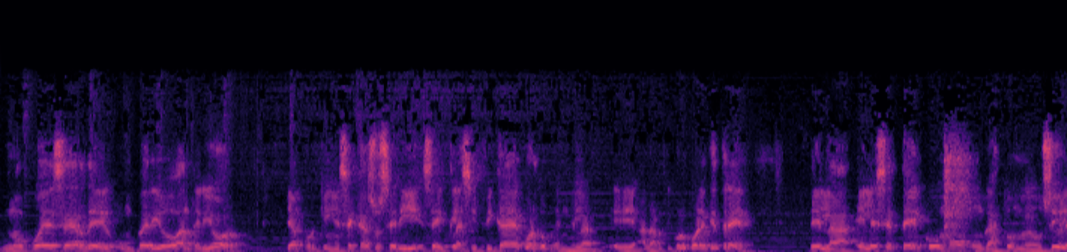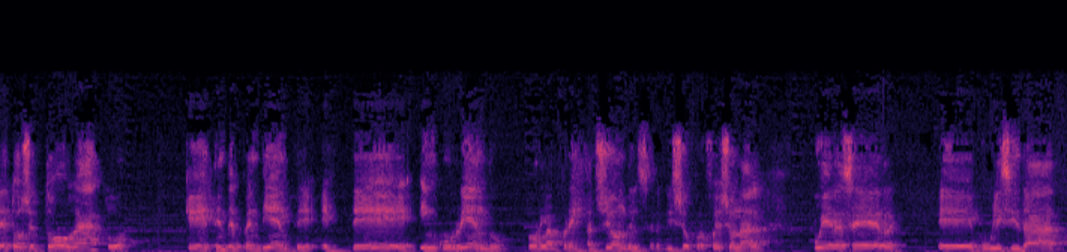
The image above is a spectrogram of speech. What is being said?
No puede ser de un periodo anterior ya porque en ese caso sería, se clasifica de acuerdo en eh, al artículo 43 de la LST como un gasto no deducible. Entonces, todo gasto que este independiente esté incurriendo por la prestación del servicio profesional, pudiera ser eh, publicidad,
